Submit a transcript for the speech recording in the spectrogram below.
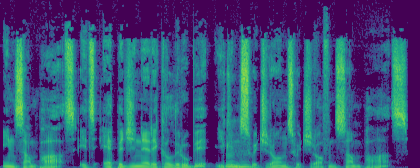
in some parts. It's epigenetic a little bit. You can mm-hmm. switch it on, switch it off in some parts.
